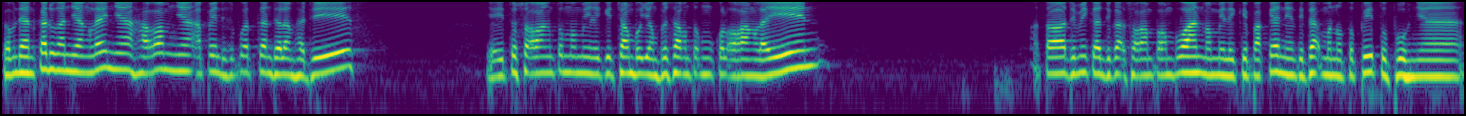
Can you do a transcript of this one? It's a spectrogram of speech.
Kemudian kandungan yang lainnya haramnya apa yang disebutkan dalam hadis yaitu seorang itu memiliki cambuk yang besar untuk memukul orang lain atau demikian juga seorang perempuan memiliki pakaian yang tidak menutupi tubuhnya.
